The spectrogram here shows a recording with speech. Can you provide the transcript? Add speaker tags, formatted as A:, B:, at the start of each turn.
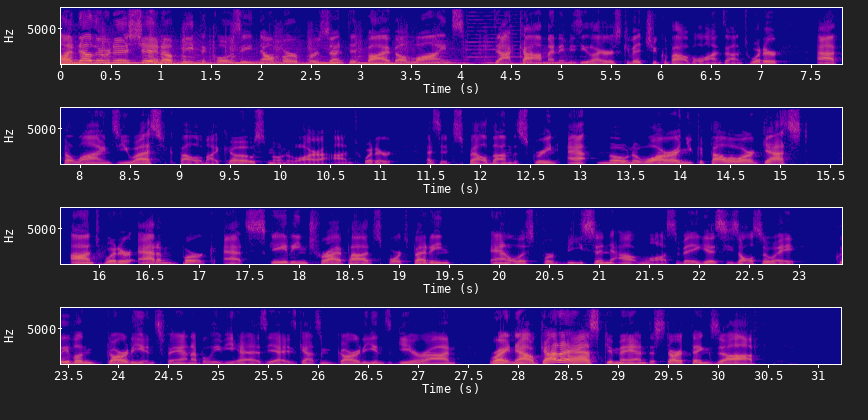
A: Another edition of Beat the Closing Number presented by TheLines.com. My name is Eli Hershkovich. You can follow The Lines on Twitter at The Lines US. You can follow my co host, Mo on Twitter as it's spelled on the screen at Mo Nuwwarah. And you can follow our guest on Twitter, Adam Burke at Skating Tripod, sports betting analyst for VSiN out in Las Vegas. He's also a Cleveland Guardians fan. I believe he has, yeah, he's got some Guardians gear on right now. Gotta ask you, man, to start things off.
